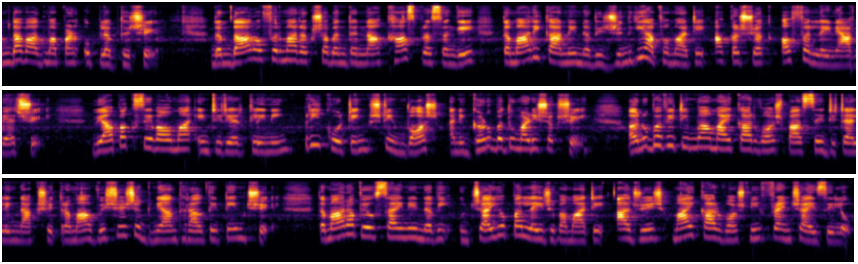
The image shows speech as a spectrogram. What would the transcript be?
અમદાવાદમાં પણ ઉપલબ્ધ છે. દમદાર ઓફરમાં રક્ષાબંધનના ખાસ પ્રસંગે તમારી કારને નવી જિંદગી આપવા માટે આકર્ષક ઓફર લઈને આવ્યા છે. વ્યાપક સેવાઓમાં interior cleaning pre coating steam wash અને ઘણું બધું મળી શકશે. અનુભવી ટીમમાં માય કાર વોશ પાસે ડિટેલિંગના ક્ષેત્રમાં વિશેષ જ્ઞાન ધરાવતી ટીમ છે. તમારા વ્યવસાયને નવી ઊંચાઈઓ પર લઈ જવા માટે આજે જ માય કાર વોશની ફ્રેન્ચાઇઝી લો.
